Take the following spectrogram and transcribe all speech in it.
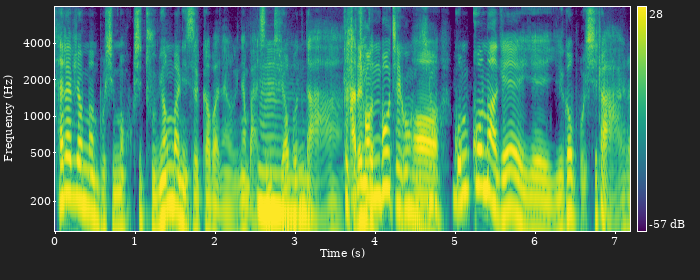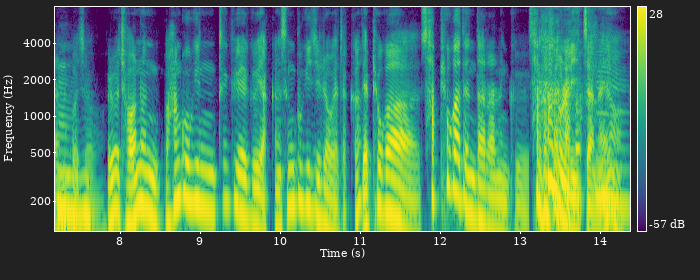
텔레비전만 보시면 혹시 두 명만 있을까봐 내가 그냥 말씀드려 본다. 그래서 정보 제공이죠. 어, 꼼꼼하게 예, 읽어보시라라는 음. 거죠. 그리고 저는 한국인 특유의 그 약간 승부기질이라고 해야 될까? 내 표가 사표가 된다라는 그 사표 논리 있잖아요. 음.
